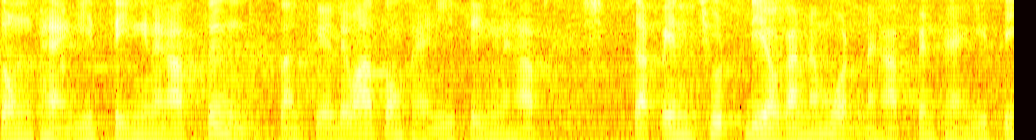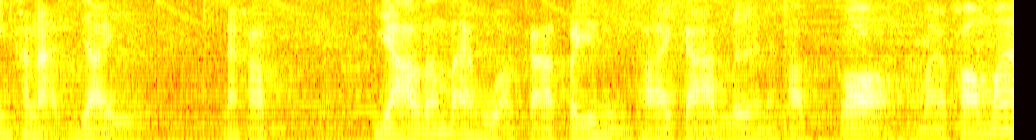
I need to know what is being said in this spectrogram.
ตรงแผงอีซิงนะครับซึ่งสังเกตได้ว่าตรงแผงอีซิงนะครับจะเป็นชุดเดียวกันทั้งหมดนะครับเป็นแผงอีซิงขนาดใหญ่นะครับยาวตั้งแต่หัวการ์ดไปจนถึงท้ายการ์ดเลยนะครับก็หมายความว่า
